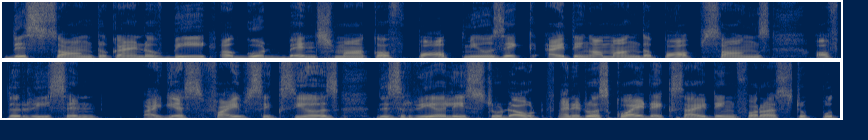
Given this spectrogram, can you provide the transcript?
this song to kind of be a good benchmark of pop music. I think among the pop songs of the recent I guess, five, six years, this really stood out. And it was quite exciting for us to put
